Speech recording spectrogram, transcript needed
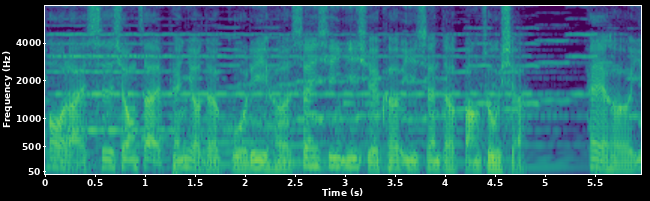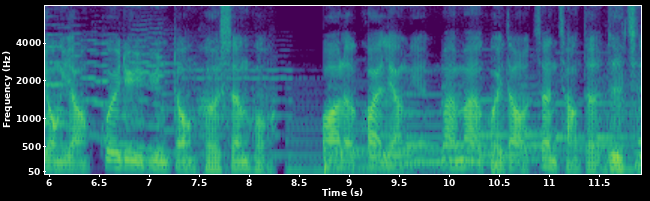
后来，师兄在朋友的鼓励和身心医学科医生的帮助下，配合用药、规律运动和生活，花了快两年，慢慢回到正常的日子。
